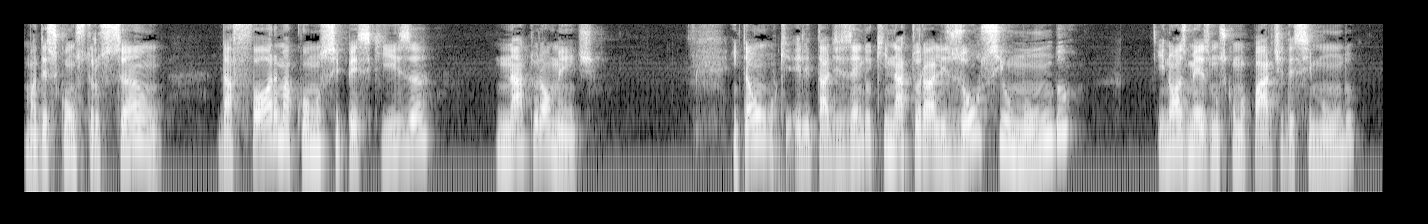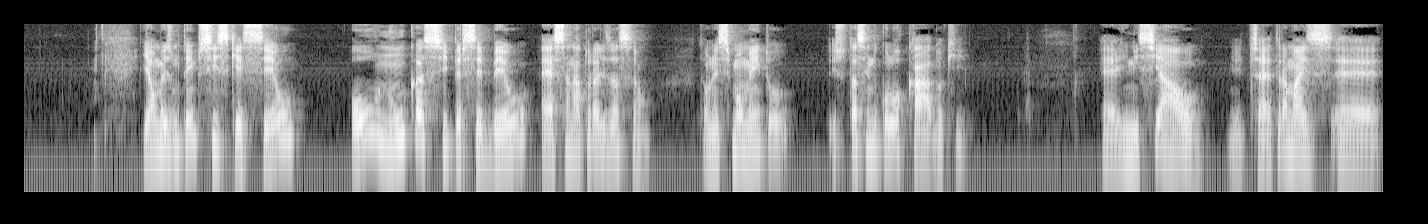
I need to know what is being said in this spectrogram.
uma desconstrução da forma como se pesquisa naturalmente. Então, o que ele está dizendo é que naturalizou-se o mundo e nós mesmos como parte desse mundo, e ao mesmo tempo se esqueceu ou nunca se percebeu essa naturalização. Então, nesse momento, isso está sendo colocado aqui. É inicial, etc., mas é,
